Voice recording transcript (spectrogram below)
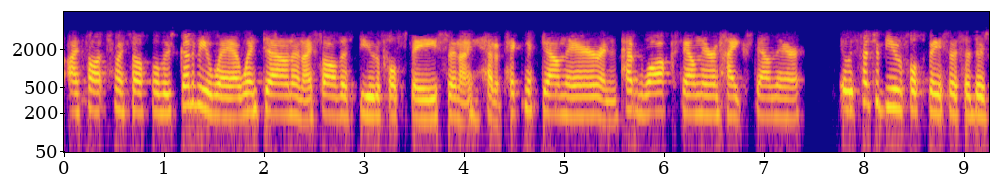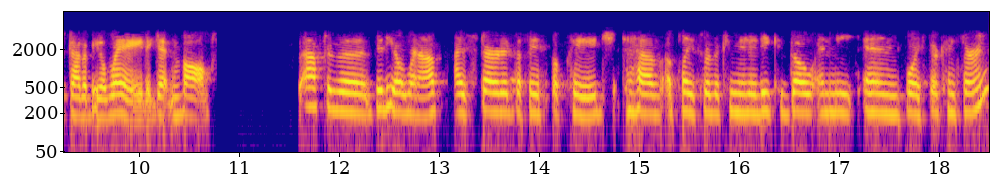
I thought to myself, well, there's got to be a way. I went down and I saw this beautiful space and I had a picnic down there and had walks down there and hikes down there. It was such a beautiful space. I said, there's got to be a way to get involved. After the video went up, I started the Facebook page to have a place where the community could go and meet and voice their concerns.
